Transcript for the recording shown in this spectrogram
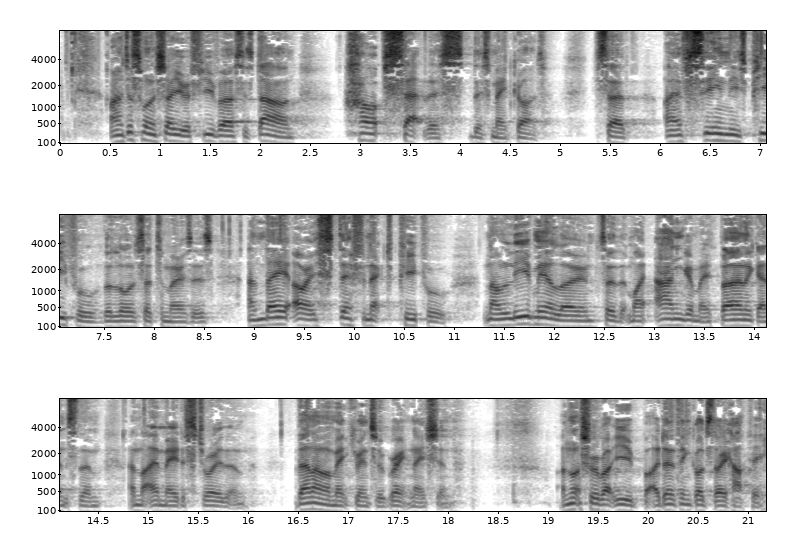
And I just want to show you a few verses down how upset this, this made God. He said, I have seen these people, the Lord said to Moses, and they are a stiff necked people. Now leave me alone so that my anger may burn against them and that I may destroy them. Then I will make you into a great nation. I'm not sure about you, but I don't think God's very happy.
